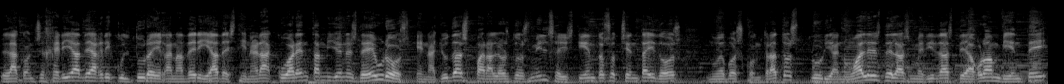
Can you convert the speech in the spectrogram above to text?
La Consejería de Agricultura y Ganadería destinará 40 millones de euros en ayudas para los 2.682 nuevos contratos plurianuales de las medidas de agroambiente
